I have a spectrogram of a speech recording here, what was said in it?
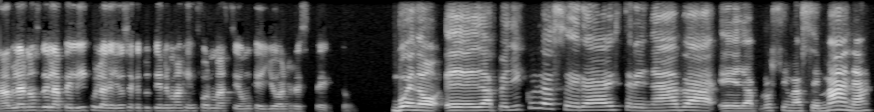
háblanos de la película, que yo sé que tú tienes más información que yo al respecto. Bueno, la película será estrenada la próxima semana.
